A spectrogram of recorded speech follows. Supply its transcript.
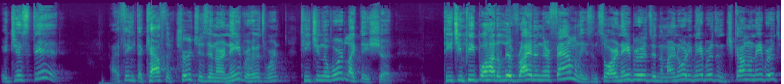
It just did. I think the Catholic churches in our neighborhoods weren't teaching the word like they should, teaching people how to live right in their families. And so our neighborhoods and the minority neighborhoods and Chicano neighborhoods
